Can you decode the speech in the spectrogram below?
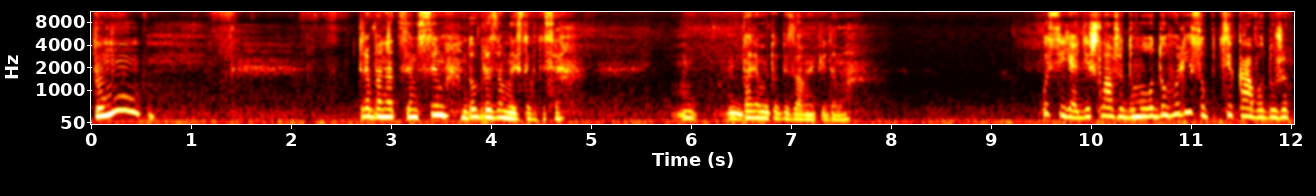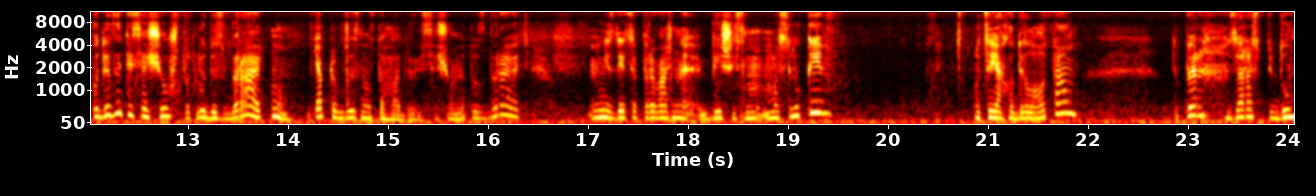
тому треба над цим всім добре замислюватися. Далі ми туди з вами підемо. Ось я дійшла вже до молодого лісу. Цікаво дуже подивитися, що ж тут люди збирають. Ну, я приблизно здогадуюся, що вони тут збирають. Мені здається, переважна більшість маслюки. Оце я ходила отам. Тепер зараз піду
